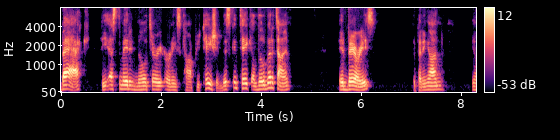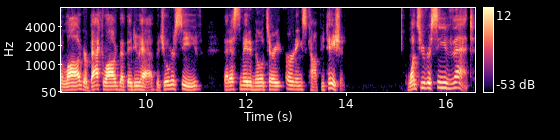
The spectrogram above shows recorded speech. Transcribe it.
back the estimated military earnings computation. This can take a little bit of time. It varies depending on you know log or backlog that they do have, but you'll receive that estimated military earnings computation. Once you receive that,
